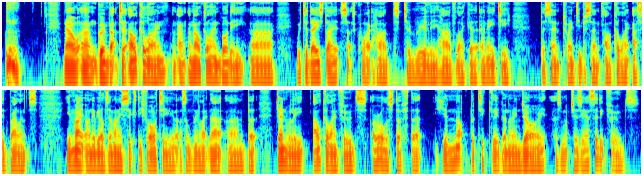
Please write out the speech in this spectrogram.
now, um, going back to alkaline, an, an alkaline body, uh, with today's diets, that's quite hard to really have like a, an 80%, 20% alkaline acid balance. You might only be able to manage 60 40 or something like that. Um, but generally, alkaline foods are all the stuff that you're not particularly going to enjoy as much as the acidic foods.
